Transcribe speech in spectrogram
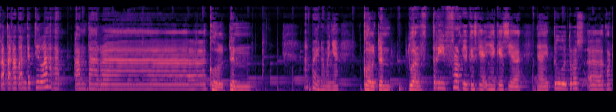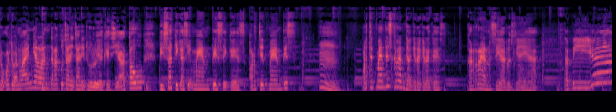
Kata-kataan kecil lah antara golden apa ya namanya golden dwarf tree frog ya guys kayaknya guys ya. Nah itu terus uh, kodok-kodokan lainnya lah aku cari-cari dulu ya guys ya. Atau bisa dikasih mantis ya guys. Orchid mantis. Hmm orchid mantis keren gak kira-kira guys? Keren sih harusnya ya. Tapi ya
